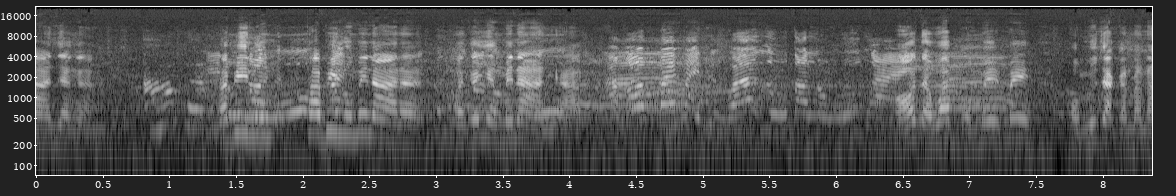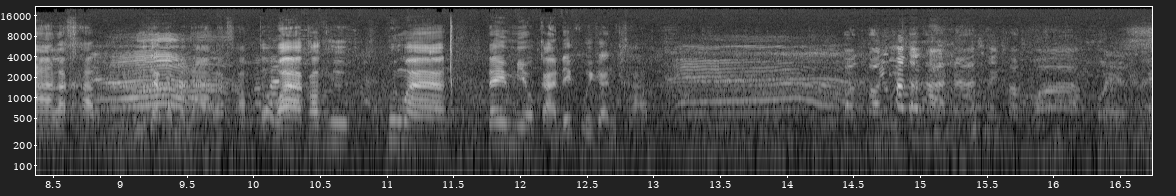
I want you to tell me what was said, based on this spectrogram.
นานยังอะอ้าวเกิน ถ้าพี่รู้ถ้าพี่รู้ไม่นานอะมันก็ยังไม่นานครับ แล้วก็ไม่หมายถึงว่ารู้ตอนลงรูปไงอ๋อแต่ว่าผมไม่ไม่ผมรู้จักกันมานานแล้วครับ รู้จักกันมานานแล้วครับ แต่ว่าก็คือเพิ่งมาได้มีโอกาสได้คุยกันครับตอน ตอนนี้สถานะใช้คำว่าคนคุย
